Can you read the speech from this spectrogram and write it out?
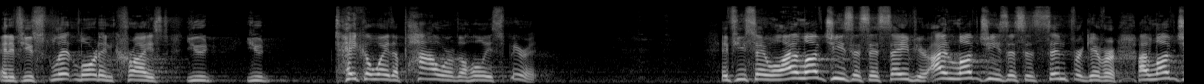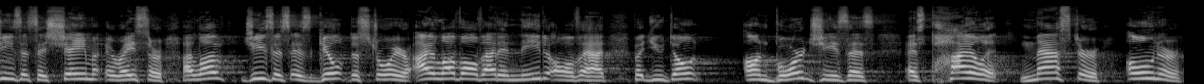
And if you split Lord and Christ, you, you take away the power of the Holy Spirit. If you say, Well, I love Jesus as Savior, I love Jesus as sin forgiver, I love Jesus as shame eraser, I love Jesus as guilt destroyer, I love all that and need all that, but you don't on board Jesus as pilot, master, owner,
